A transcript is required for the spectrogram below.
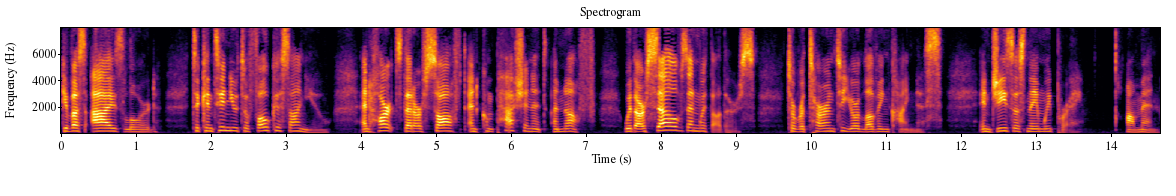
Give us eyes, Lord, to continue to focus on you, and hearts that are soft and compassionate enough with ourselves and with others to return to your loving kindness. In Jesus' name we pray. Amen.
